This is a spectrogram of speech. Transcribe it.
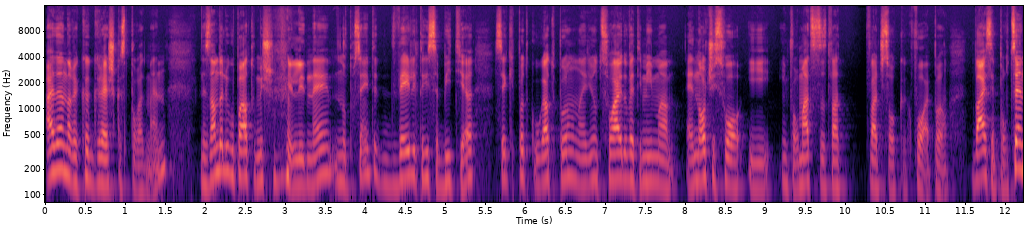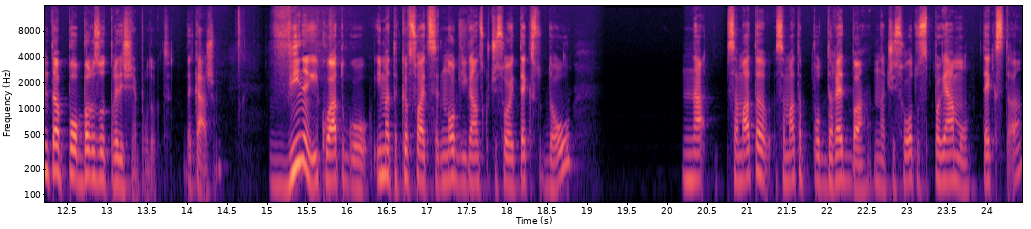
айде да нарека грешка според мен. Не знам дали го правят умишлено или не, но последните две или три събития, всеки път, когато пълно на един от слайдовете ми има едно число и информацията за това, това число какво е пълно. 20% по-бързо от предишния продукт, да кажем. Винаги, когато го има такъв слайд с едно гигантско число и текст отдолу, на самата, самата подредба на числото спрямо текста,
